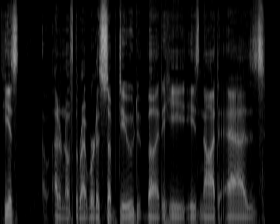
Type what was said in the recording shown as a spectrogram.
he is I don't know if the right word is subdued, but he he's not as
